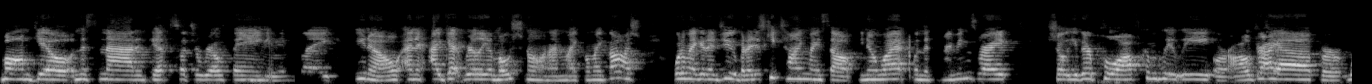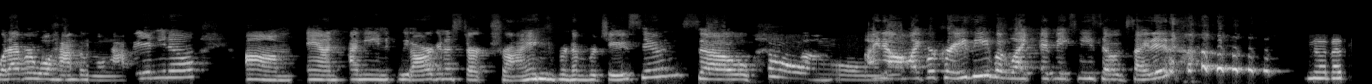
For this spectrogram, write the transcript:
mom guilt and this and that and it's such a real thing mm-hmm. and like you know and i get really emotional and i'm like oh my gosh what am i going to do but i just keep telling myself you know what when the timing's right she'll either pull off completely or i'll dry up or whatever will happen mm-hmm. will happen you know um, and I mean, we are going to start trying for number two soon. So um. I know I'm like, we're crazy, but like, it makes me so excited. no, that's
